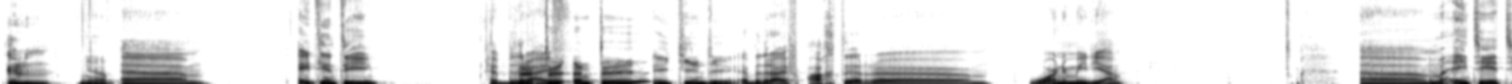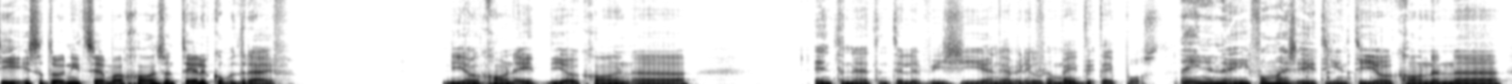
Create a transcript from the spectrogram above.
Ja. Ehm AT&T, het bedrijf... AT&T, het bedrijf achter ehm, Warner Media. Ehm, Maar AT&T, is dat ook niet zeg maar gewoon zo'n telecombedrijf? Die ook gewoon, die ook gewoon eh, internet en televisie en weet ik veel. bedoelt mobi- PTT Post. Nee, nee, nee. Voor mij is AT&T ook gewoon een, eh,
